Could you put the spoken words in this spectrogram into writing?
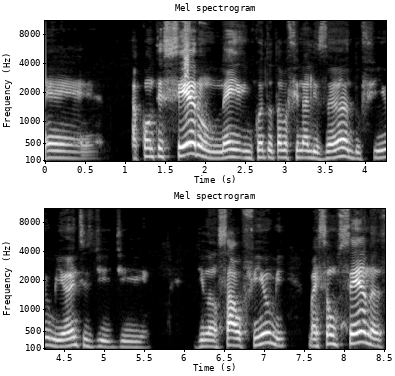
é, aconteceram né, enquanto eu estava finalizando o filme, antes de, de, de, lançar o filme, mas são cenas.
